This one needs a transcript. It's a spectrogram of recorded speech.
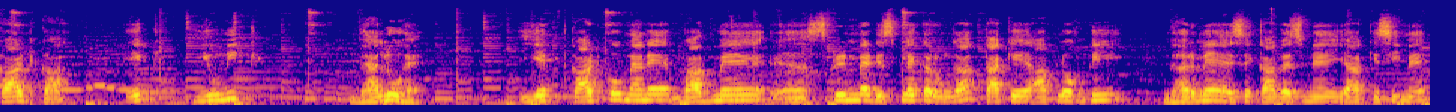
कार्ड का एक यूनिक वैल्यू है। ये कार्ड को मैंने बाद में स्क्रीन में डिस्प्ले करूँगा ताकि आप लोग भी घर में ऐसे कागज़ में या किसी में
